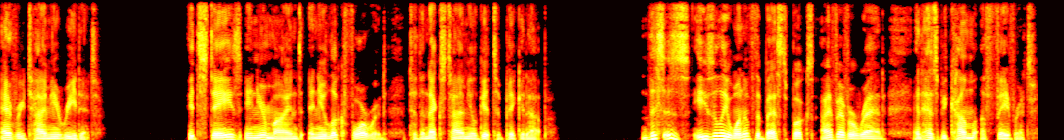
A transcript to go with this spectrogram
every time you read it. It stays in your mind and you look forward to the next time you'll get to pick it up. This is easily one of the best books I've ever read and has become a favorite.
